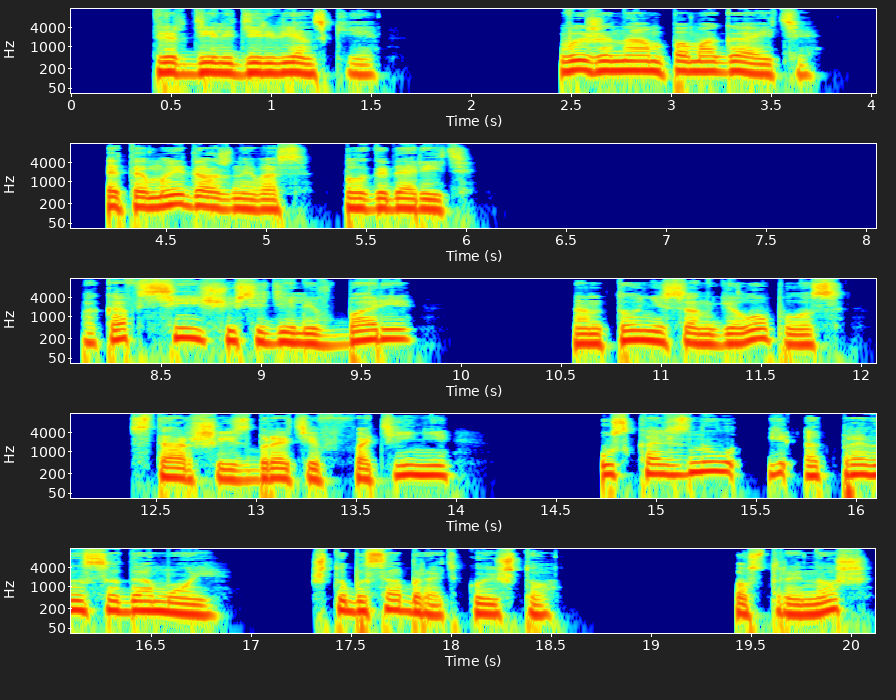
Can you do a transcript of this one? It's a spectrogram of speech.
— твердили деревенские. «Вы же нам помогаете. Это мы должны вас благодарить». Пока все еще сидели в баре, Антонис Ангелополос, старший из братьев Фатини, ускользнул и отправился домой, чтобы собрать кое-что. Острый нож,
